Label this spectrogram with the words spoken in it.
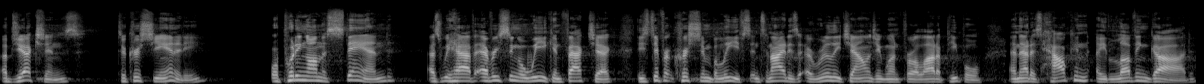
objections to Christianity or putting on the stand as we have every single week in fact check these different Christian beliefs. And tonight is a really challenging one for a lot of people, and that is how can a loving God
